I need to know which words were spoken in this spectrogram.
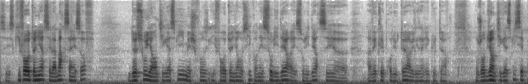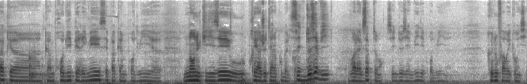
ce qu'il faut retenir, c'est la marque Saint et Sauf. Dessous, il y a anti-gaspi, mais il faut retenir aussi qu'on est solidaire, et solidaire, c'est avec les producteurs, avec les agriculteurs. Aujourd'hui, anti-gaspi, c'est pas qu'un produit périmé, c'est pas qu'un produit euh, non utilisé ou prêt à jeter à la poubelle. C'est une deuxième vie. Voilà, exactement. C'est une deuxième vie des produits euh, que nous fabriquons ici.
